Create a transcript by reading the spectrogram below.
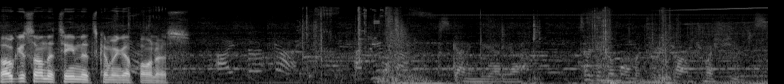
Focus on the team that's coming up on us. Taking a moment to recharge my shields.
